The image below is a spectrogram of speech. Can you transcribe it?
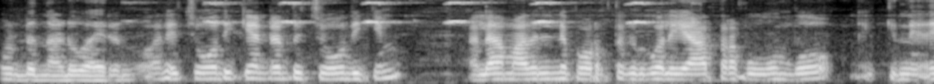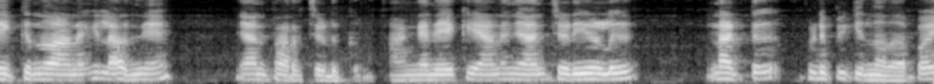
കൊണ്ട് നടുമായിരുന്നു അല്ലെങ്കിൽ ചോദിക്കേണ്ടടുത്ത് ചോദിക്കും. അല്ല മതിലിന്റെ പുറത്ത് ഇതുപോലെ യാത്ര പോകുമ്പോൾ നിൽക്കുന്ന നിൽക്കുന്നതാണെങ്കിൽ അതിനെ ഞാൻ പറിച്ചെടുക്കും. അങ്ങനെയൊക്കെയാണ് ഞാൻ ചെടികൾ നട്ട് പിടിപ്പിക്കുന്നത്. അപ്പോൾ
